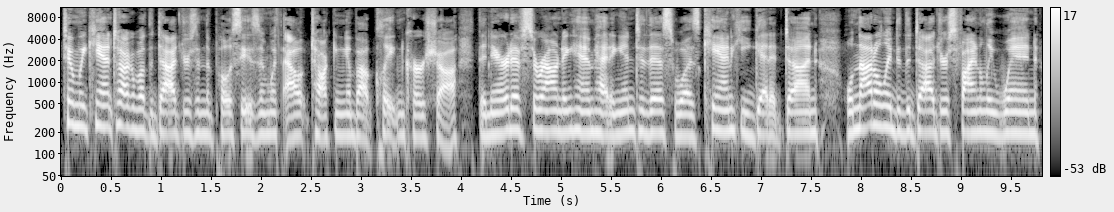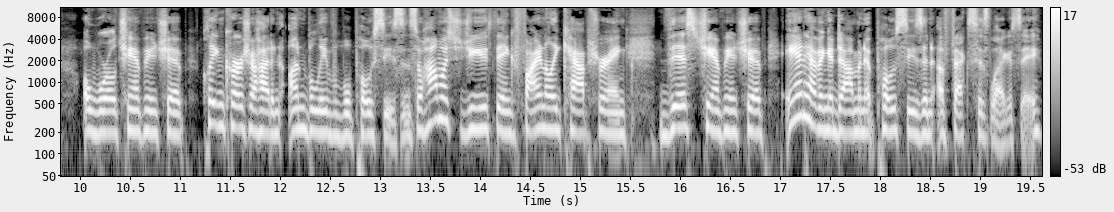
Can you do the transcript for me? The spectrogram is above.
Tim, we can't talk about the Dodgers in the postseason without talking about Clayton Kershaw. The narrative surrounding him heading into this was can he get it done? Well, not only did the Dodgers finally win a world championship, Clayton Kershaw had an unbelievable postseason. So, how much do you think finally capturing this championship and having a dominant postseason affects his legacy?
